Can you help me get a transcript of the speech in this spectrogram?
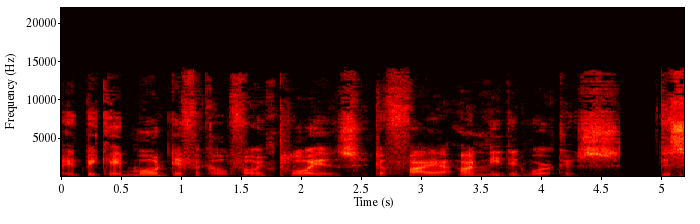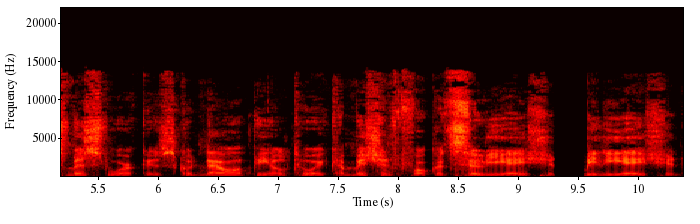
It became more difficult for employers to fire unneeded workers. Dismissed workers could now appeal to a commission for conciliation, mediation,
